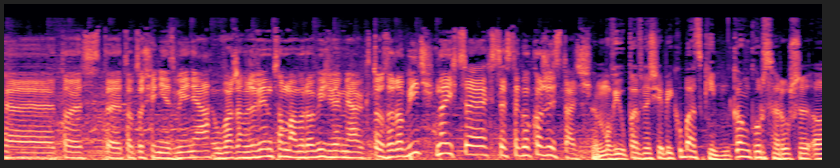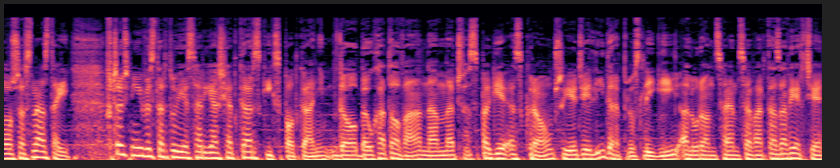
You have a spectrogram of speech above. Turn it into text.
E, to jest e, to, co się nie zmienia. Uważam, że wiem, co mam robić, wiem, jak to zrobić, no i chcę, chcę z tego korzystać. Mówił pewny siebie Kubacki. Konkurs ruszy o 16. Wcześniej wystartuje seria siatkarskich spotkań spotkań. Do Bełchatowa na mecz z PGS Krą przyjedzie lider plus ligi Aluron CMC Warta Zawiercie.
